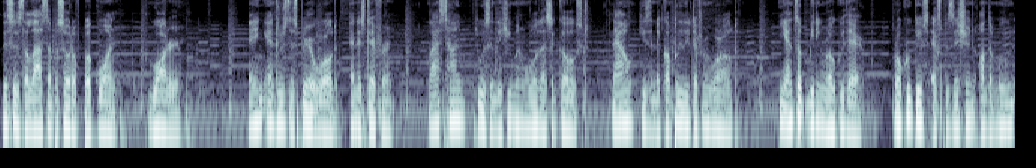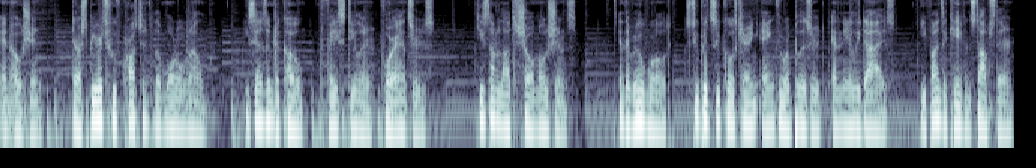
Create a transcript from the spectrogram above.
This is the last episode of Book 1, Water. Aang enters the spirit world and is different. Last time, he was in the human world as a ghost. Now, he's in a completely different world. He ends up meeting Roku there. Roku gives exposition on the moon and ocean. There are spirits who've crossed into the mortal realm. He sends them to Koh, the face stealer, for answers. He's not allowed to show emotions. In the real world, stupid Zuko is carrying Aang through a blizzard and nearly dies. He finds a cave and stops there.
